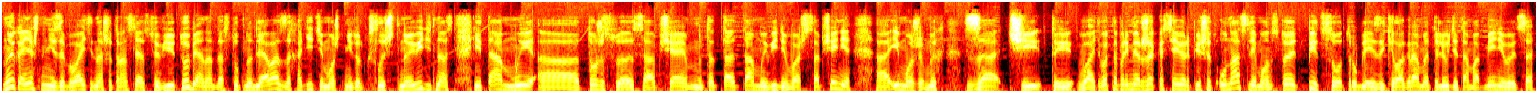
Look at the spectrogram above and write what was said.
Ну и, конечно, не забывайте нашу трансляцию в Ютубе, она доступна для вас. Заходите, можете не только слышать, но и видеть нас. И там мы э, тоже сообщаем, та- та- там мы видим ваши сообщения э, и можем их зачитывать. Вот, например, Жека Север пишет, у нас лимон стоит 500 рублей за килограмм. Это люди там обмениваются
